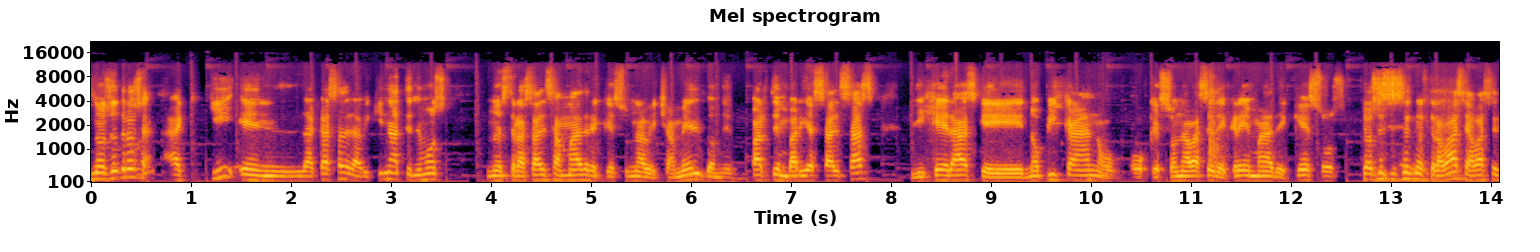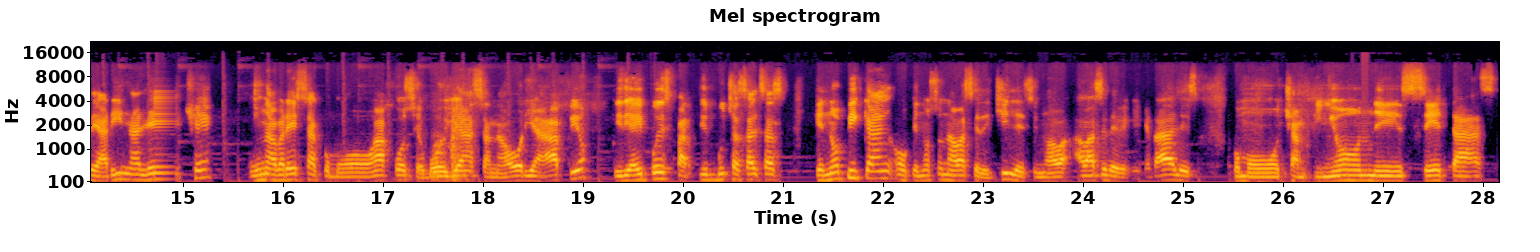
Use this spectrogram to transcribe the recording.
nosotros aquí en la casa de la Viquina tenemos nuestra salsa madre, que es una bechamel, donde parten varias salsas ligeras que no pican o, que son a base de crema, de quesos. Entonces esa es nuestra base, a base de harina, leche, una breza como ajo, cebolla, zanahoria, apio, y de ahí puedes partir muchas salsas que no pican o que no son a base de chile, sino a, base de vegetales como champiñones, setas,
